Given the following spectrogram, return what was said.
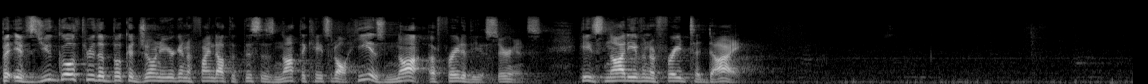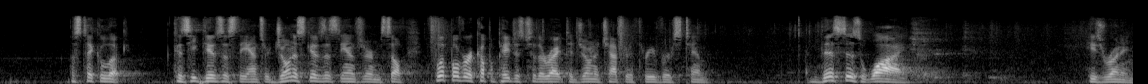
But if you go through the book of Jonah, you're going to find out that this is not the case at all. He is not afraid of the Assyrians, he's not even afraid to die. Let's take a look because he gives us the answer. Jonas gives us the answer himself. Flip over a couple pages to the right to Jonah chapter 3, verse 10. This is why he's running.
